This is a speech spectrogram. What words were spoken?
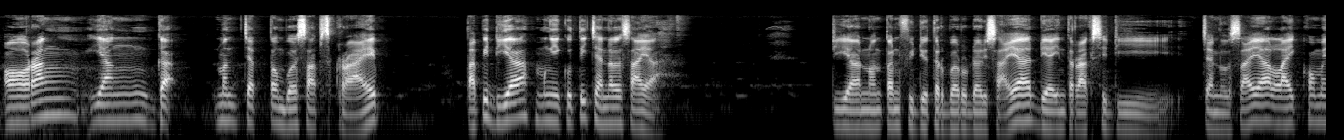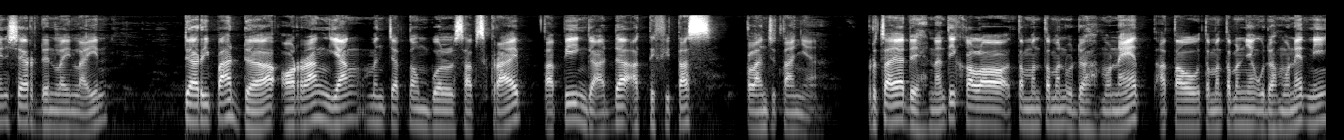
orang yang gak mencet tombol subscribe tapi dia mengikuti channel saya. Dia nonton video terbaru dari saya dia interaksi di channel saya like comment share dan lain-lain. Daripada orang yang mencet tombol subscribe tapi nggak ada aktivitas kelanjutannya. Percaya deh nanti kalau teman-teman udah monet atau teman-teman yang udah monet nih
